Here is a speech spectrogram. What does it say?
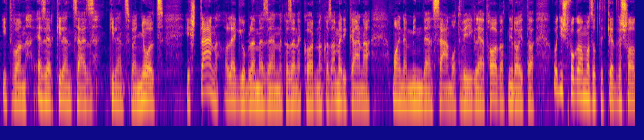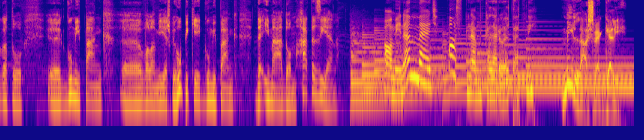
itt van 1998, és tán a legjobb lemeze ennek a zenekarnak, az Amerikána, majdnem minden számot végig lehet hallgatni rajta. Hogy is fogalmazott egy kedves hallgató, gumipánk, valami ilyesmi, hupikék gumipánk, de imádom. Hát ez ilyen. Ami nem megy, azt nem kell erőltetni. Millás reggeli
